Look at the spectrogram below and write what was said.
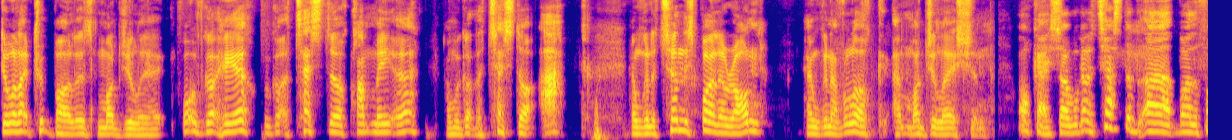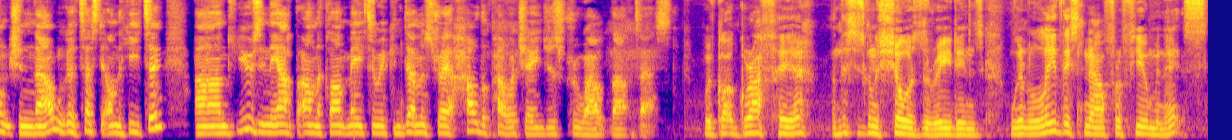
Do electric boilers modulate? What we've got here, we've got a Testo clamp meter and we've got the Testo app. I'm going to turn this boiler on and we're going to have a look at modulation. Okay, so we're going to test the uh, boiler function now. We're going to test it on the heating and using the app and the clamp meter, we can demonstrate how the power changes throughout that test. We've got a graph here and this is going to show us the readings. We're going to leave this now for a few minutes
